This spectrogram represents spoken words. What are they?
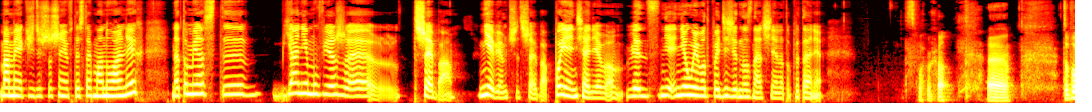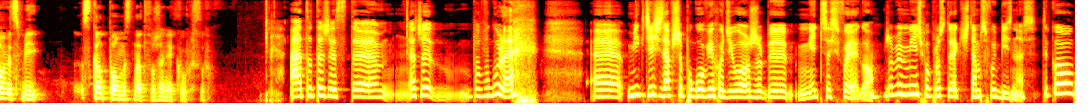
mamy jakieś doświadczenie w testach manualnych. Natomiast y, ja nie mówię, że trzeba. Nie wiem, czy trzeba. Pojęcia nie mam, więc nie, nie umiem odpowiedzieć jednoznacznie na to pytanie. Spoko. E, to powiedz mi, skąd pomysł na tworzenie kursów? A to też jest, e, znaczy, bo w ogóle e, mi gdzieś zawsze po głowie chodziło, żeby mieć coś swojego, żeby mieć po prostu jakiś tam swój biznes. Tylko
